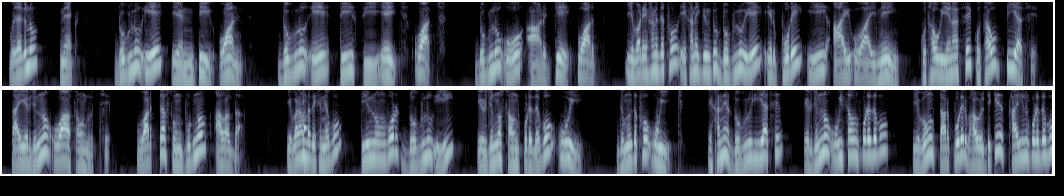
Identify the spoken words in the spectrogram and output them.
বোঝা গেল? Next W A N T want W A T C H watch W O R K work এবার এখানে দেখো, এখানে কিন্তু ডব্লু এ এর পরে ই আই ওয়াই নেই। কোথাও এন আছে, কোথাও টি আছে। তাই এর জন্য ওয়া সাউন্ড হচ্ছে। ওয়ার্কটা সম্পূর্ণ আলাদা। এবার আমরা দেখে নেব, তিন নম্বর ডব্লু ই এর জন্য সাউন্ড করে দেব উই। যেমন দেখো উইক এখানে ডব্লু ই আছে, এর জন্য উই সাউন্ড করে দেব এবং তারপরের ভাওয়েলটিকে সাইলেন্ট করে দেব।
